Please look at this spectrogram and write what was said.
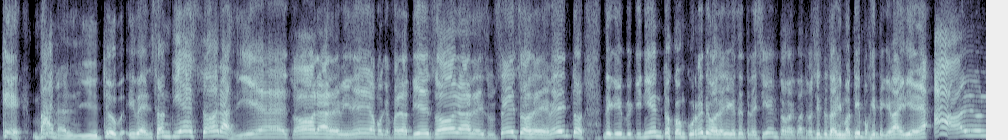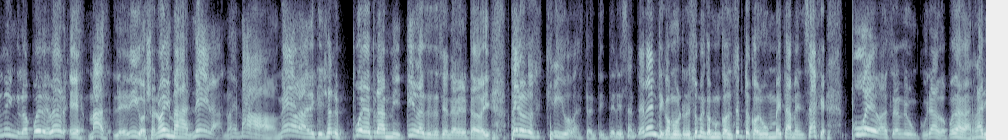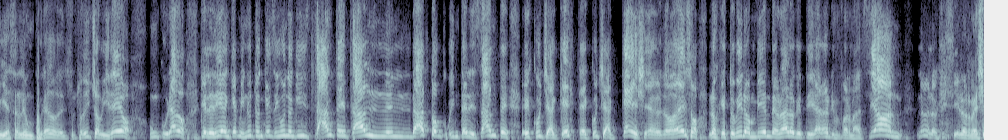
que van al YouTube y ven, son 10 horas, 10 horas de video, porque fueron 10 horas de sucesos, de eventos, de 500 concurrentes cuando tenía que ser 300 o 400 al mismo tiempo, gente que va y viene. Ah, un link, lo puede ver. Es más, le digo yo, no hay manera, no hay manera de que yo les pueda transmitir la sensación de haber estado ahí, pero los escribo bastante interesantemente, como un resumen, como un concepto, como un metamensaje. Puedo hacerle un curado, puedo agarrar y hacerle un curado del susodicho video, un curado que le diga en qué minuto, en qué segundo, en qué instante tal el dato interesante, escucha que este, escucha aquello, todo eso, los que estuvieron bien de verdad, los que tiraron información, no los que hicieron relleno.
